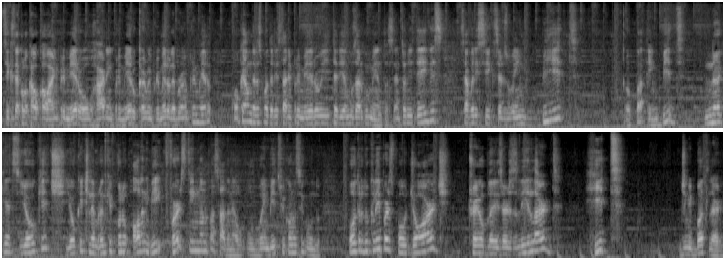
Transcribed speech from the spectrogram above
se quiser colocar o Kawhi em primeiro, ou o Harden em primeiro, o Curry em primeiro, o LeBron em primeiro, Qualquer um deles poderia estar em primeiro e teríamos argumentos. Anthony Davis, 76ers, o Embiid, opa, Embiid, Nuggets, Jokic. Jokic, lembrando que ficou no All-NBA First Team no ano passado, né? O, o Embiid ficou no segundo. Outro do Clippers, Paul George, Trailblazers, Lillard, Heat, Jimmy Butler.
